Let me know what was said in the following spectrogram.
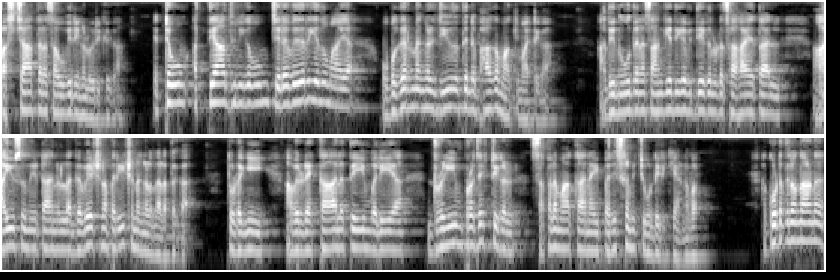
പശ്ചാത്തല സൗകര്യങ്ങൾ ഒരുക്കുക. ഏറ്റവും അത്യാധുനികവും ചിലവേറിയതുമായ ഉപകരണങ്ങൾ ജീവിതത്തിന്റെ ഭാഗമാക്കി മാറ്റുക. അതിനൂതന സാങ്കേതിക വിദ്യകളുടെ സഹായത്താൽ ആയുസ് നീട്ടാനുള്ള ഗവേഷണ പരീക്ഷണങ്ങൾ നടത്തുക. തുടങ്ങി അവരുടെ കാലത്തെയും വലിയ ഡ്രീം പ്രൊജക്റ്റുകൾ സഫലമാക്കാനായി പരിശ്രമിച്ചുകൊണ്ടിരിക്കുകയാണ് അവർ. അക്കൂട്ടത്തിലൊന്നാണ്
